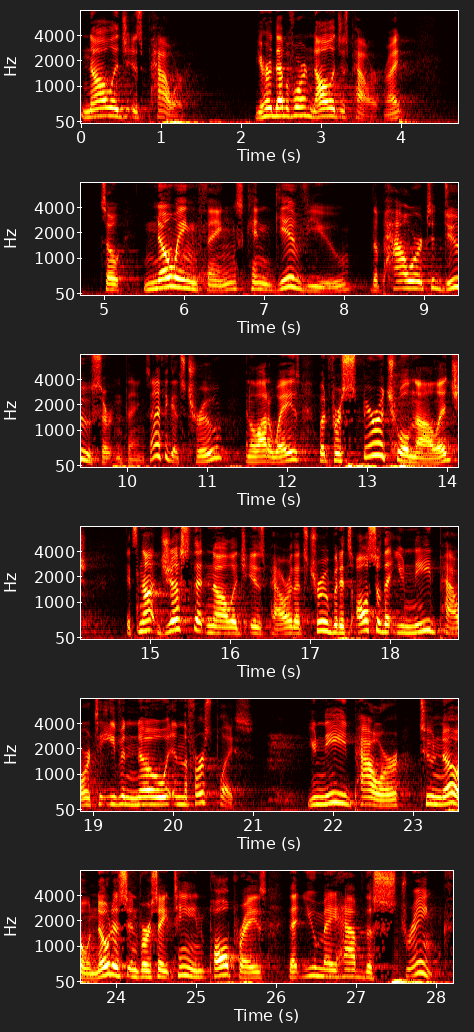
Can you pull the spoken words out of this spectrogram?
knowledge is power. You heard that before? Knowledge is power, right? So, knowing things can give you the power to do certain things. And I think that's true in a lot of ways. But for spiritual knowledge, it's not just that knowledge is power, that's true, but it's also that you need power to even know in the first place. You need power to know. Notice in verse 18, Paul prays that you may have the strength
